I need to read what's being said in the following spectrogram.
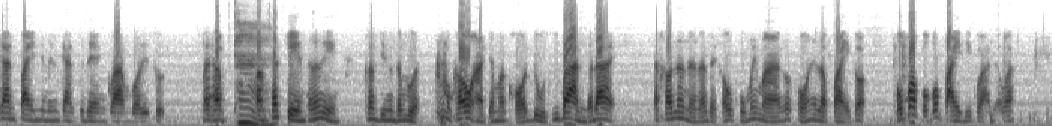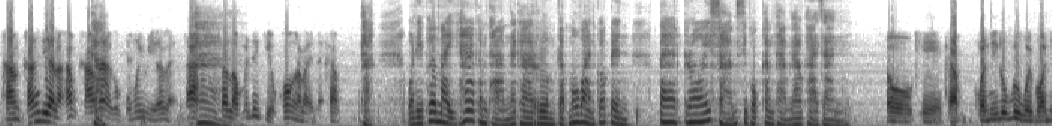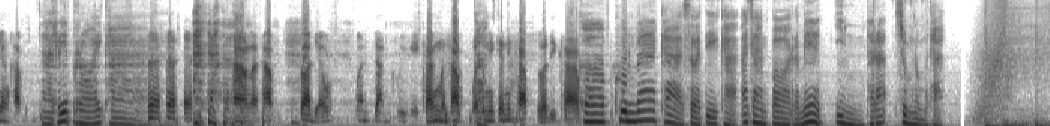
การไปเนี่ยเป็นการแสดงความบริสุทธิ์นะครับค่ะความชัดเจนเท่านั้นเองความจริงตำรวจเขาอาจจะมาขอดูที่บ้านก็ได้ถ้าเขานั่นน่ะนะแต่เขาคงไม่มาก็คงให้เราไปก็ ผมว่าผมว่าไปดีกว่าแต่ว่า ครั้งครั้งเดียวแหละครับคราวหน้าก็คงไม่มีแล้วแหละ ถ้าค่ะถ้าเราไม่ได้เกี่ยวข้องอะไรนะครับ ค่ะ วันนี้เพิ่มมาอีก 5คำถามนะคะ รวมกับเมื่อวานก็เป็น 836คำถามแล้วค่ะอาจารย์ โอเคครับ วันนี้ลูกๆไวยพรยังครับ อ่า เรียบร้อยค่ะเอาละครับ ก็เดี๋ยววันจันทร์คุยกันอีกครั้งนะครับ วันนี้แค่นี้ครับ สวัสดีครับ ขอบคุณมากค่ะ สวัสดีค่ะ อาจารย์ปอระเมศวร์อินทระชุมนุมค่ะ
